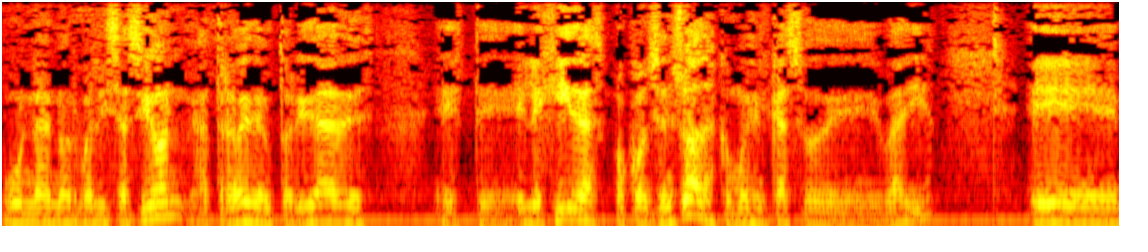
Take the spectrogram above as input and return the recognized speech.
una normalización a través de autoridades este, elegidas o consensuadas, como es el caso de Bahía. Eh,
